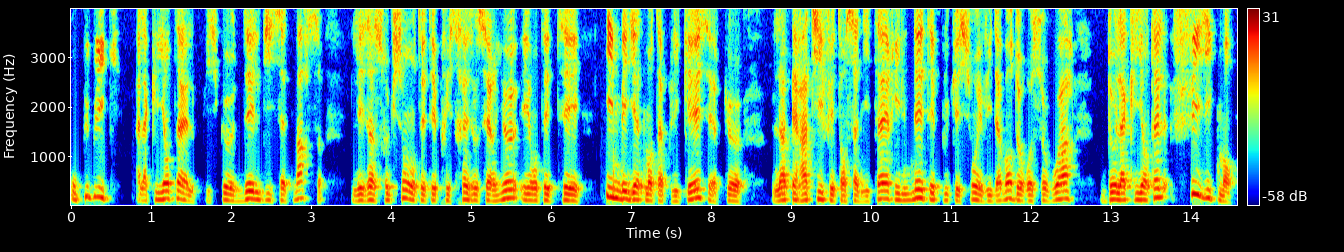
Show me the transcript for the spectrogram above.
au public à la clientèle, puisque dès le 17 mars, les instructions ont été prises très au sérieux et ont été immédiatement appliquées. C'est-à-dire que l'impératif étant sanitaire, il n'était plus question évidemment de recevoir de la clientèle physiquement.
